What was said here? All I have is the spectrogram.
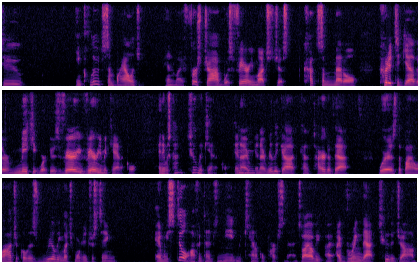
to include some biology. And my first job was very much just cut some metal, put it together, make it work. It was very, very mechanical and it was kind of too mechanical and mm-hmm. i and i really got kind of tired of that whereas the biological is really much more interesting and we still oftentimes need mechanical parts of that. And so i i, I bring that to the job.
